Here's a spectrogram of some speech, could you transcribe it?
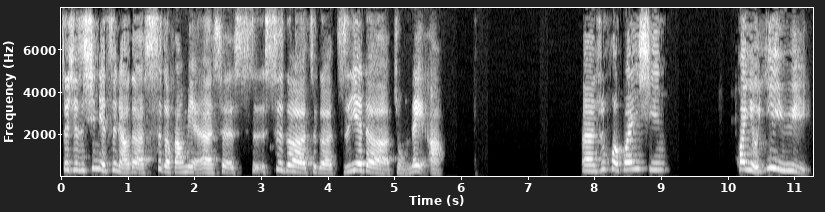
这就是心理治疗的四个方面，呃，四四四个这个职业的种类啊。呃，如何关心患有抑郁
